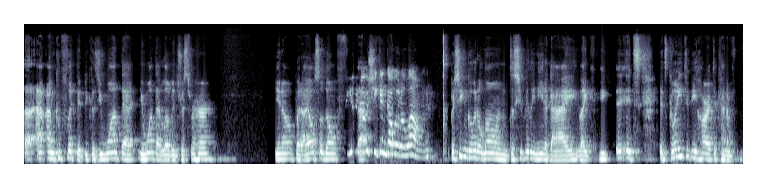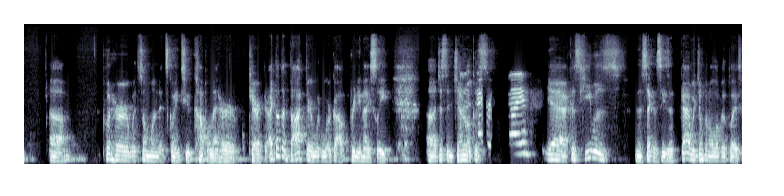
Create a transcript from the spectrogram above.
uh, I, i'm conflicted because you want that you want that love interest for her you know? But i also don't You know she can go it alone. but she can go it alone. Does she really need a guy? Like you, it's it's going to be hard to kind of um, put her with someone that's going to complement her character. I thought the doctor would work out pretty nicely uh, just in general because yeah because he was in the second season god we're jumping all over the place.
